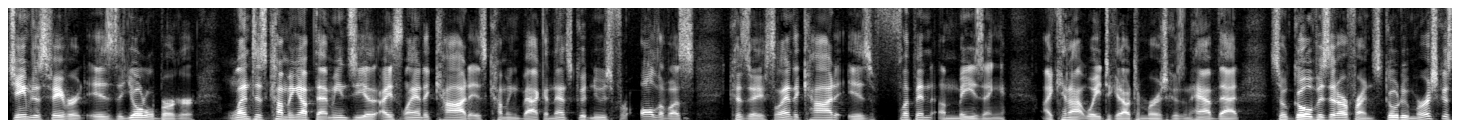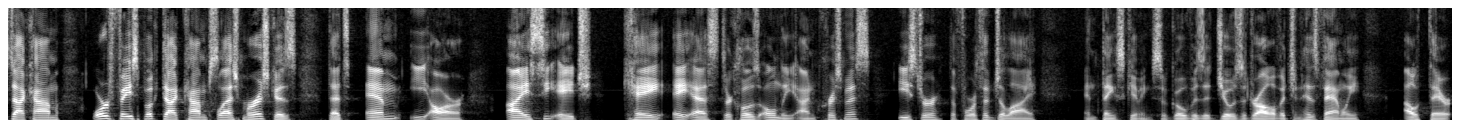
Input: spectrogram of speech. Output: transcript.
James's favorite is the Yodel burger. Lent is coming up. That means the Icelandic cod is coming back, and that's good news for all of us because the Icelandic cod is flippin' amazing. I cannot wait to get out to Merichkas and have that. So go visit our friends. Go to merichkas.com or facebook.com slash marishkas. That's M E R I C H K A S. They're closed only on Christmas, Easter, the 4th of July, and Thanksgiving. So go visit Joe Zadralovich and his family out there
